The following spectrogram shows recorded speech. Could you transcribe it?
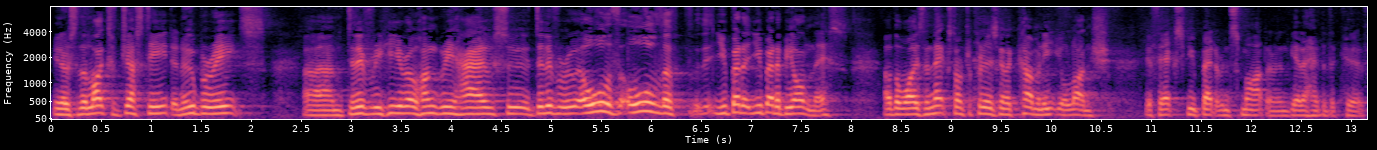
You know, so the likes of Just Eat and Uber Eats um, Delivery Hero, Hungry House, uh, Deliveroo, all of, all the, you better, you better be on this. Otherwise, the next entrepreneur is going to come and eat your lunch if they execute better and smarter and get ahead of the curve.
